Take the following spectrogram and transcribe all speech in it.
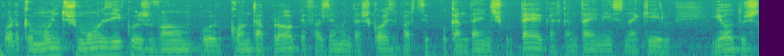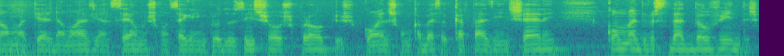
Porque muitos músicos vão por conta própria fazer muitas coisas, participam, cantar em discotecas, cantar nisso, naquilo. E outros são Matias Damasio e Anselmos, conseguem produzir shows próprios, com eles como cabeça de cartaz e encherem, com uma diversidade de ouvintes.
